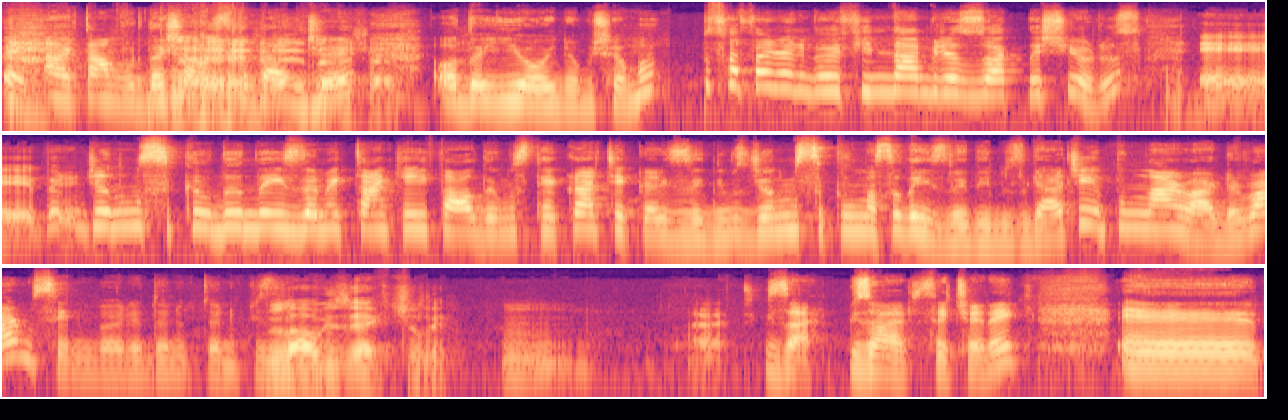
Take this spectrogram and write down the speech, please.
Evet, Ertan burada şanslı Evet, bence. evet, şanslı. O da iyi oynamış ama. Bu sefer hani böyle filmden biraz uzaklaşıyoruz. Ee, böyle canımız sıkıldığında izlemekten keyif aldığımız, tekrar tekrar izlediğimiz, canımız sıkılmasa da izlediğimiz gerçi yapımlar vardır. Var mı senin böyle dönüp dönüp izlediğin? Love is actually. Evet, güzel, güzel seçenek. Ee,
